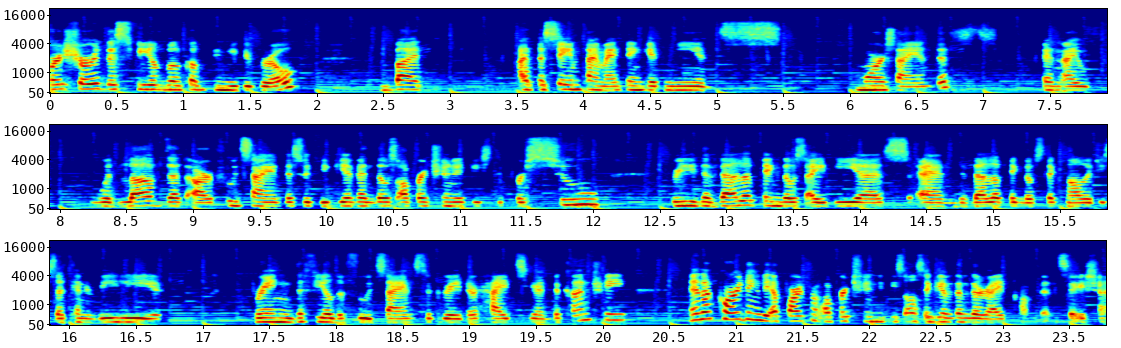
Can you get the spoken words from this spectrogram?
for sure, this field will continue to grow. But at the same time, I think it needs more scientists. And I would love that our food scientists would be given those opportunities to pursue really developing those ideas and developing those technologies that can really bring the field of food science to greater heights here in the country. And accordingly, apart from opportunities, also give them the right compensation.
